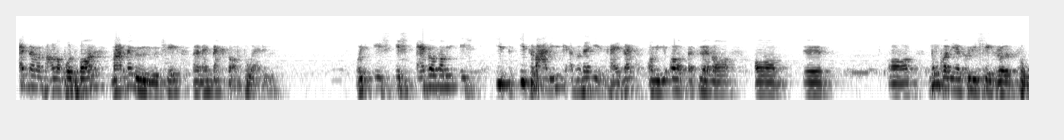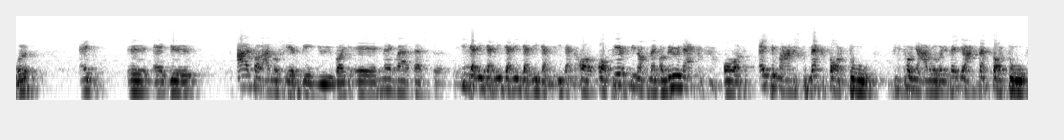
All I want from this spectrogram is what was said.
ebben az állapotban már nem őrültség, hanem egy megtartó erő. Hogy, és, és ez az, ami, és itt, itt válik ez az egész helyzet, ami alapvetően a, a, a munkanélküliségről szól, egy, egy általános érvényű, vagy... Megváltás történet. Igen, igen, igen, igen, igen, igen. A, a férfinak meg a nőnek az egymást megtartó viszonyáról, vagy az egymást megtartó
